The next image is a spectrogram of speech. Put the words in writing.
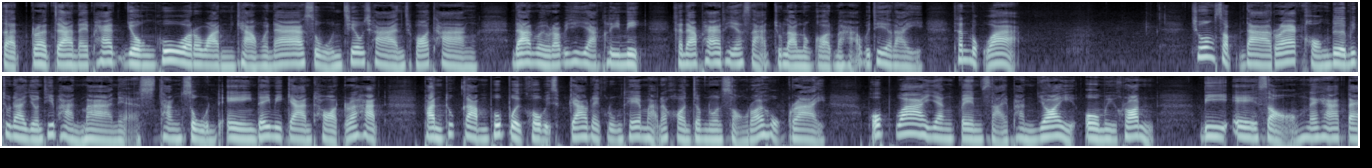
ศาสตราจารย์นายแพทย์ยงผู้วรวันข่าวหัวหน้าศูนย์เชี่ยวชาญ เฉพาะทาง ด้านไวรัสวิทยาคลินิก คณะแพทยศาสตร์จุฬาลงกรณ์มหาวิทยาลัย ท่านบอกว่า ช่วงสัปดาห์แรกของเดือนมิถุนายนที่ผ่านมาเนี่ย ทางศูนย์เองได้มีการถอดรหัส พันธุกรรมผู้ป่วยโควิด -19 ในกรุงเทพมหานครจำนวน 206 ราย พบว่ายังเป็นสายพันธุ์ย่อยโอมิครอน BA2 นะคะ แต่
